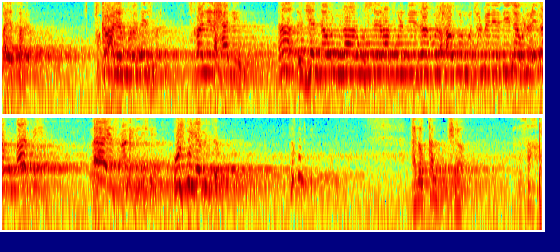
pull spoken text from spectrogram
ما يتصعد فقرأ عليه القرآن ما يسمع. فقرأ عليه الحديث ها الجنة والنار والصراط والميزان والحوض والموت بين يدي الله والعزام ما فيه لا يسمع لك شيء وشكون جاب انت هذا القلب مشى هذا صخر.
